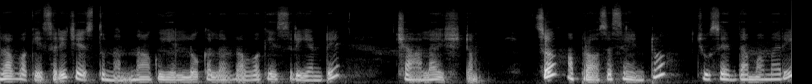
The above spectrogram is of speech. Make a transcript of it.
రవ్వ కేసరి చేస్తున్నాను. నాకు ఎల్లో కలర్ రవ్వ కేసరి అంటే చాలా ఇష్టం. సో ఆ ప్రాసెస్ ఏంటో చూసేద్దామా మరి?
